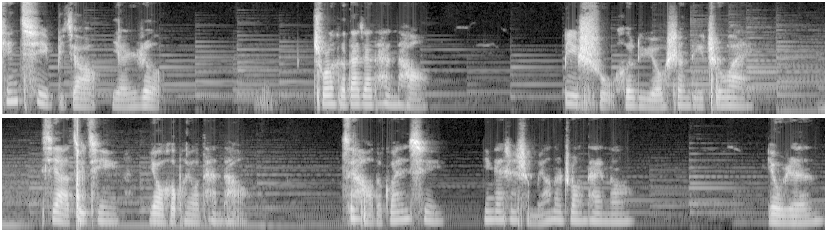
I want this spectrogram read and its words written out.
天气比较炎热，除了和大家探讨避暑和旅游胜地之外，西雅最近也有和朋友探讨，最好的关系应该是什么样的状态呢？有人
